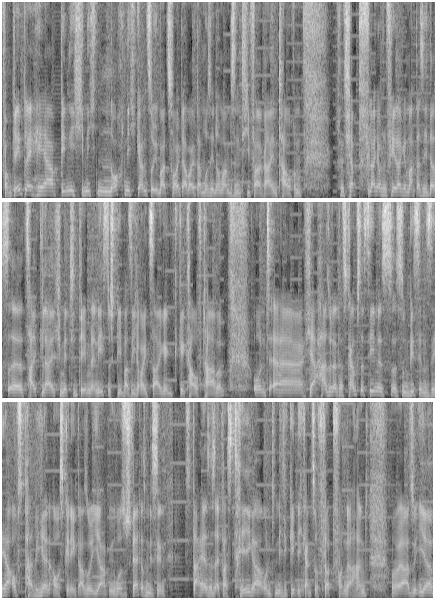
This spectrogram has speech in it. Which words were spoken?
Vom Gameplay her bin ich nicht, noch nicht ganz so überzeugt, aber da muss ich noch mal ein bisschen tiefer reintauchen. Ich habe vielleicht auch einen Fehler gemacht, dass ich das äh, zeitgleich mit dem nächsten Spiel, was ich euch zeige, gekauft habe. Und äh, ja, also das Kampfsystem ist, ist so ein bisschen sehr aufs Parieren ausgelegt. Also ihr habt ein großes Schwert, das ein bisschen Daher ist es etwas träger und nicht, geht nicht ganz so flott von der Hand. Also ihr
